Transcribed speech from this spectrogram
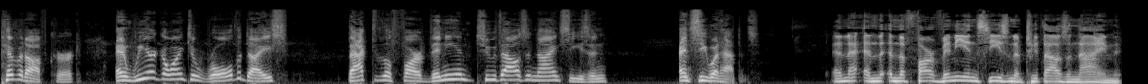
pivot off Kirk, and we are going to roll the dice back to the Farvinian 2009 season and see what happens. And that and, and the Farvinian season of 2009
